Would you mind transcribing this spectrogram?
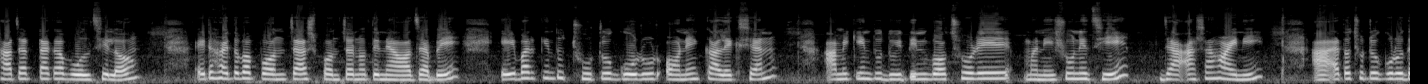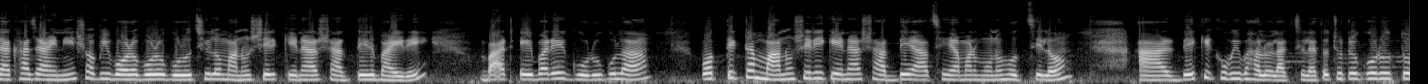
হাজার টাকা বলছিল, এটা হয়তো বা পঞ্চাশ, পঞ্চান্নতে নেওয়া যাবে। এবার কিন্তু ছোট গরুর অনেক কালেকশন আমি কিন্তু দুই তিন বছরে মানে শুনেছি যা আশা হয়নি। এত ছোট গরু দেখা যায়নি। সবই বড় বড় গরু ছিল মানুষের কেনার সাধ্যের বাইরে। বাট এবারে গরুগুলা প্রত্যেকটা মানুষেরই কেনার সাধ্যে আছে আমার মনে হচ্ছিল। আর দেখে খুবই ভালো লাগছিল। এত ছোট গরু তো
